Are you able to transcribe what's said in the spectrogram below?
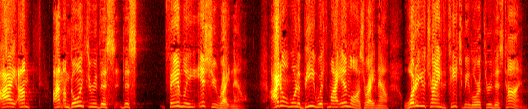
I, I'm, I'm, I'm going through this, this family issue right now. I don't want to be with my in-laws right now. What are you trying to teach me, Lord, through this time?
